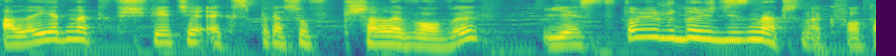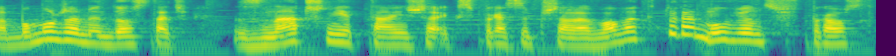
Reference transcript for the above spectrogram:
ale jednak w świecie ekspresów przelewowych jest to już dość znaczna kwota, bo możemy dostać znacznie tańsze ekspresy przelewowe, które mówiąc wprost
